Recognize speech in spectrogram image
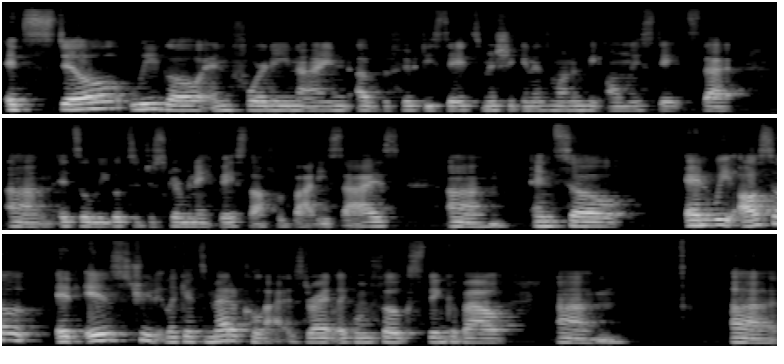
It's still legal in 49 of the 50 states. Michigan is one of the only states that um, it's illegal to discriminate based off of body size. Um, and so and we also it is treated like it's medicalized right like when folks think about um, uh,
